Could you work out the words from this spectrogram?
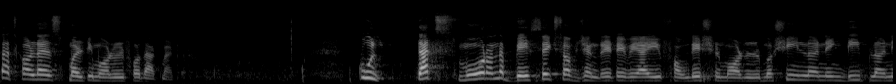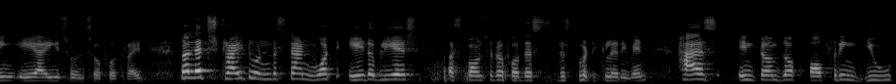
That's called as multimodal for that matter. Cool that's more on the basics of generative AI, foundation model, machine learning, deep learning, AI, so on and so forth, right? Now let's try to understand what AWS, a sponsor for this, this particular event, has in terms of offering you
